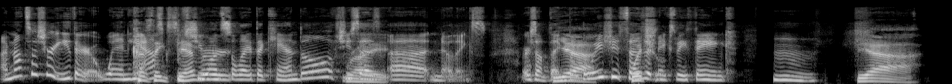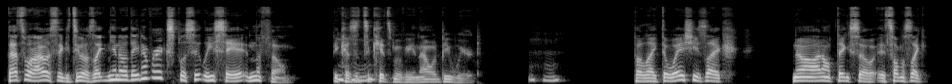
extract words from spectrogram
I'm not so sure either. When he asks if she wants to light the candle, she says, uh, no thanks, or something. Yeah, But the way she says which- it makes me think, hmm, Yeah, that's what I was thinking too. I was like, you know, they never explicitly say it in the film because it's a Mhm. kids movie and that would be weird. mhm. But like the way she's like, no, I don't think so. It's almost like,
